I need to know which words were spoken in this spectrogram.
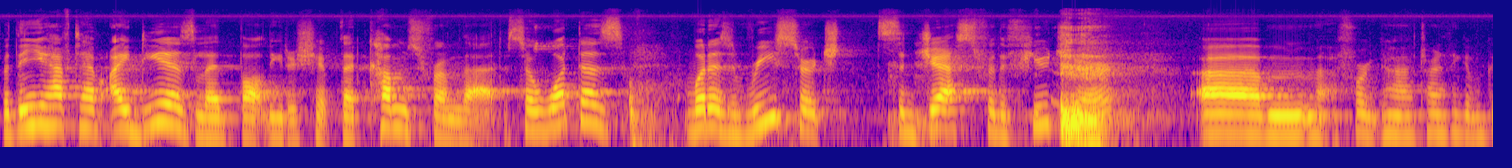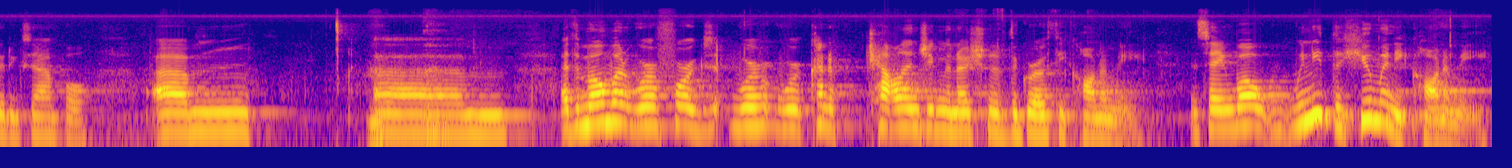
but then you have to have ideas-led thought leadership that comes from that. So what does, what does research suggest for the future? Um, for, I'm trying to think of a good example. Um, um, at the moment, we're, for we're, we're kind of challenging the notion of the growth economy and saying, well, we need the human economy.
